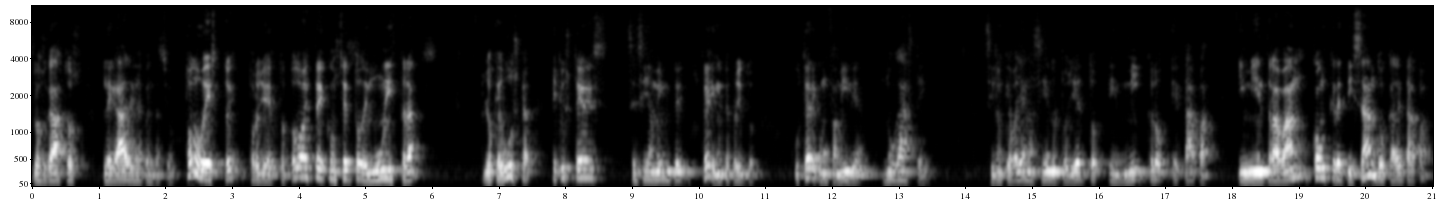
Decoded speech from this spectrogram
los gastos legales de representación. Todo este proyecto, todo este concepto de muestra, lo que busca es que ustedes, sencillamente, ustedes en este proyecto, ustedes como familia, no gasten, sino que vayan haciendo el proyecto en micro etapas. Y mientras van concretizando cada etapa,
